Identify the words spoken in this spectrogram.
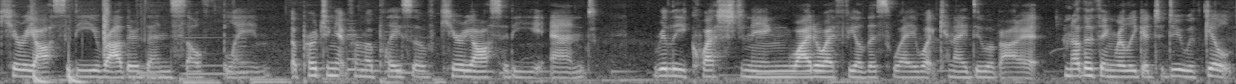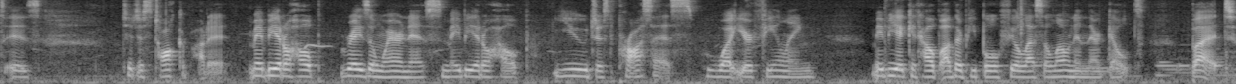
curiosity rather than self blame. Approaching it from a place of curiosity and really questioning why do I feel this way? What can I do about it? Another thing really good to do with guilt is to just talk about it. Maybe it'll help raise awareness. Maybe it'll help you just process what you're feeling. Maybe it could help other people feel less alone in their guilt. But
